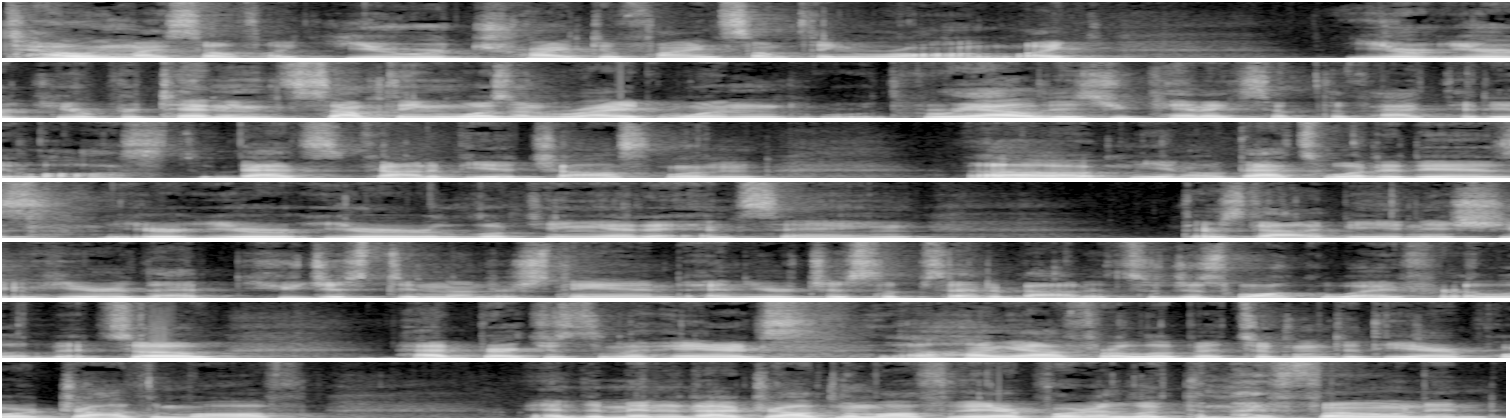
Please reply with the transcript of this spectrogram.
telling myself like you were trying to find something wrong, like. You're, you're, you're pretending something wasn't right when the reality is you can't accept the fact that he lost. That's got to be a Jocelyn uh, you know that's what it is. You're you're you're looking at it and saying there's got to be an issue here that you just didn't understand and you're just upset about it. So just walk away for a little bit. So had breakfast with my parents, uh, hung out for a little bit, took them to the airport, dropped them off, and the minute I dropped them off at the airport, I looked at my phone and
